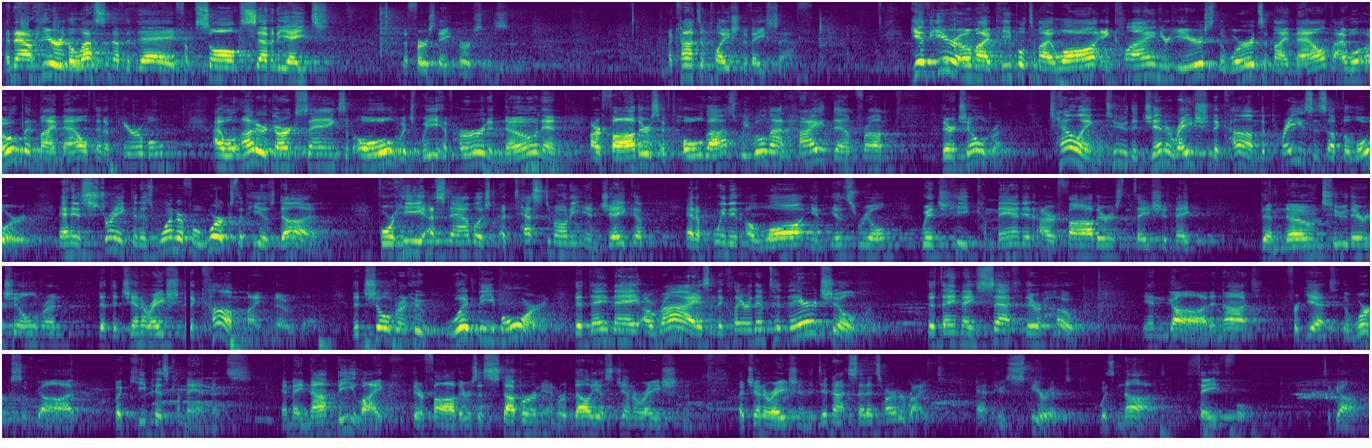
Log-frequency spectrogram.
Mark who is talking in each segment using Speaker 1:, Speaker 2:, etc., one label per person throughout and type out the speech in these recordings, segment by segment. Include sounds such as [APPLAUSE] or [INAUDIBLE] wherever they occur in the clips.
Speaker 1: And now, hear the lesson of the day from Psalm 78, the first eight verses. A contemplation of Asaph. Give ear, O my people, to my law. Incline your ears to the words of my mouth. I will open my mouth in a parable. I will utter dark sayings of old, which we have heard and known, and our fathers have told us. We will not hide them from their children telling to the generation to come the praises of the Lord and his strength and his wonderful works that he has done. For he established a testimony in Jacob and appointed a law in Israel, which he commanded our fathers that they should make them known to their children, that the generation to come might know them. The children who would be born, that they may arise and declare them to their children, that they may set their hope in God and not forget the works of God, but keep his commandments, and may not be like their fathers, a stubborn and rebellious generation, a generation that did not set its heart aright, and whose spirit was not faithful to God.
